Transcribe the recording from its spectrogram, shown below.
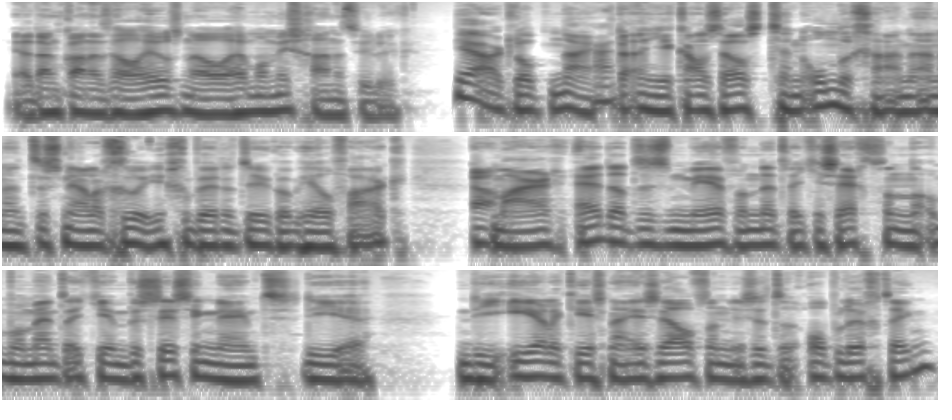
ja, dan kan het al heel snel helemaal misgaan natuurlijk. Ja, klopt. Nou ja, je kan zelfs ten onder gaan aan een te snelle groei. Gebeurt natuurlijk ook heel vaak. Ja. Maar hè, dat is meer van net wat je zegt. Van op het moment dat je een beslissing neemt die, je, die eerlijk is naar jezelf, dan is het opluchting.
